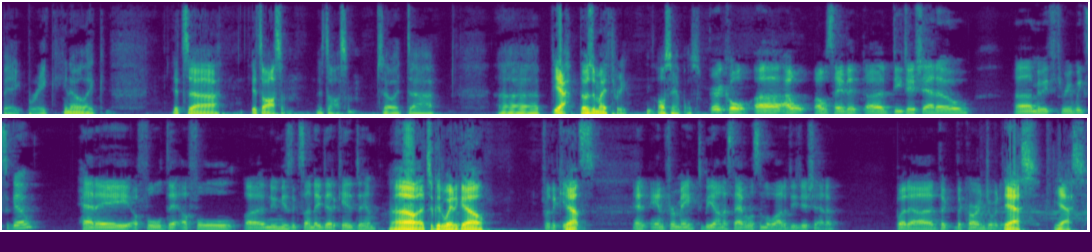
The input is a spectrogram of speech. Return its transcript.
ba- break you know like it's uh it's awesome it's awesome so it uh uh yeah those are my three all samples Very cool. Uh, I will. I will say that uh, DJ Shadow, uh, maybe three weeks ago, had a a full a full uh, New Music Sunday dedicated to him oh that's a good way to go for the kids and and for me. To be honest, I haven't listened to a lot of DJ Shadow, but uh, the the car enjoyed it. yes yes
